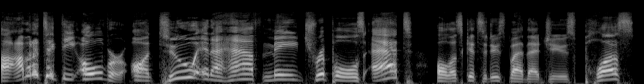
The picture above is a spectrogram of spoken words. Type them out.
Uh, I'm going to take the over on two and a half made triples at, oh, let's get seduced by that, Juice, plus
